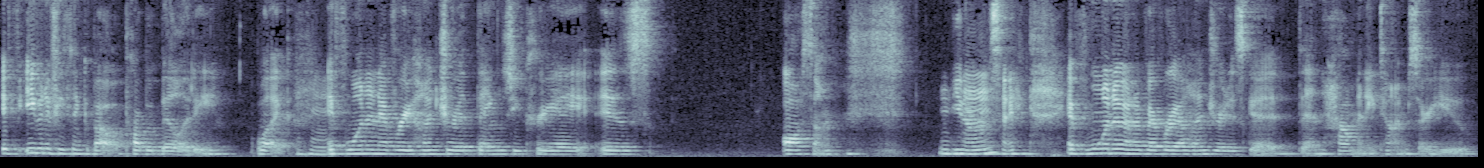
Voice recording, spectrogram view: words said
if even if you think about probability, like Mhm. if one in every hundred things you create is awesome, you know what I'm Mhm. saying? If one out of every hundred is good, then how many times are you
